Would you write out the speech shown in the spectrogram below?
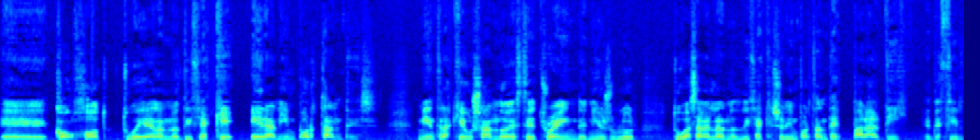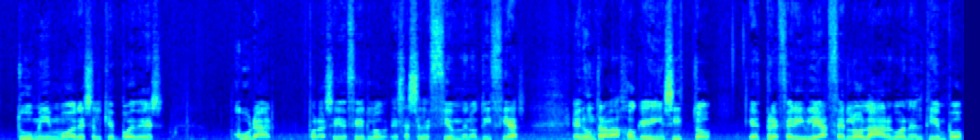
eh, con Hot tú veías las noticias que eran importantes. Mientras que usando este train de NewsBlur, tú vas a ver las noticias que son importantes para ti. Es decir, tú mismo eres el que puedes curar, por así decirlo, esa selección de noticias en un trabajo que, insisto, es preferible hacerlo largo en el tiempo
